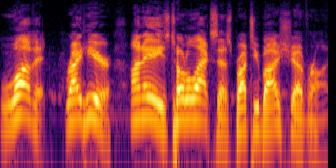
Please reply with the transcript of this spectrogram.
Love it. Right here on A's Total Access, brought to you by Chevron.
